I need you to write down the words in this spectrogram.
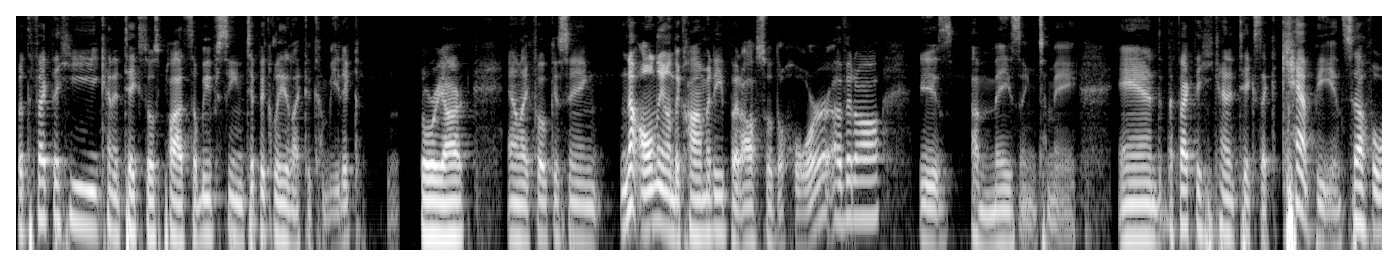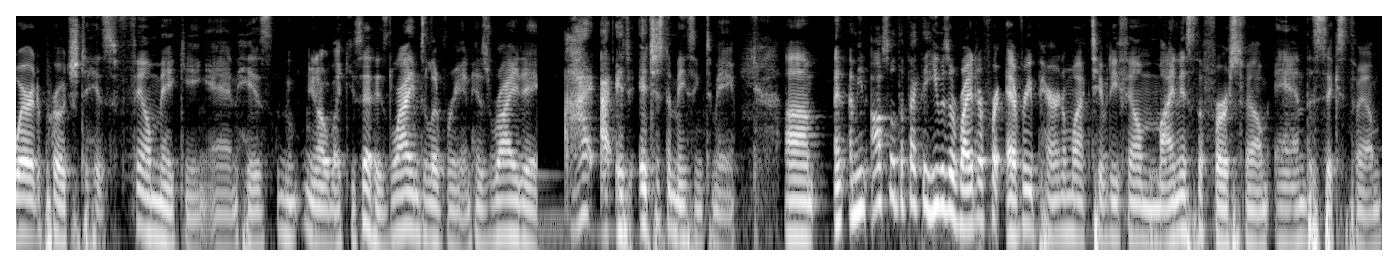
But the fact that he kind of takes those plots that we've seen typically in like a comedic story arc and like focusing not only on the comedy but also the horror of it all is amazing to me. And the fact that he kind of takes like a campy and self-aware approach to his filmmaking and his, you know, like you said, his line delivery and his writing, I, I it, it's just amazing to me. Um, and I mean, also the fact that he was a writer for every Paranormal Activity film minus the first film and the sixth film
